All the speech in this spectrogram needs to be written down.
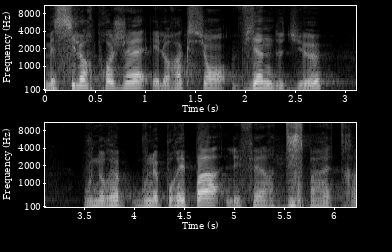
Mais si leurs projets et leurs actions viennent de Dieu, vous ne pourrez pas les faire disparaître.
